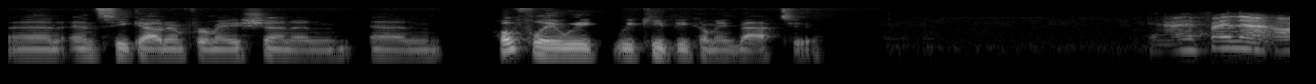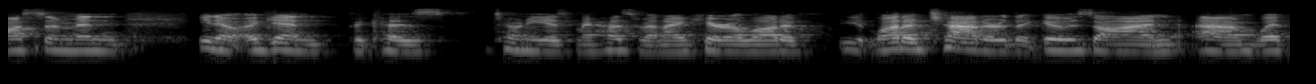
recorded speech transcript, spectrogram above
and and seek out information and and hopefully we we keep you coming back to. Yeah, I find that awesome, and you know, again, because Tony is my husband, I hear a lot of a lot of chatter that goes on um, with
